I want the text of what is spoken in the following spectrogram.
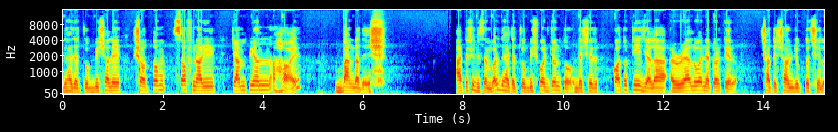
দুই হাজার চব্বিশ সালে সপ্তম সফ নারী চ্যাম্পিয়ন হয় বাংলাদেশ। আঠাশে ডিসেম্বর দুই হাজার চব্বিশ পর্যন্ত দেশের কতটি জেলা রেলওয়ে নেটওয়ার্কের সাথে সংযুক্ত ছিল।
